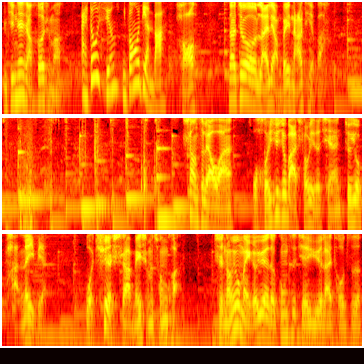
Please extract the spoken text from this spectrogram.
你今天想喝什么？哎，都行，你帮我点吧。好，那就来两杯拿铁吧。上次聊完，我回去就把手里的钱就又盘了一遍。我确实啊没什么存款，只能用每个月的工资结余来投资。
